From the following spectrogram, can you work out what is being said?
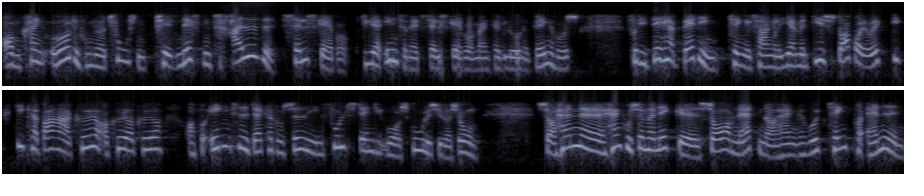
omkring 800.000 til næsten 30 selskaber, de her internetselskaber, man kan låne penge hos. Fordi det her betting tingeltangel jamen de stopper jo ikke. De, de kan bare køre og køre og køre, og på ingen tid, der kan du sidde i en fuldstændig uoverskuelig situation. Så han, øh, han kunne simpelthen ikke øh, sove om natten, og han kunne ikke tænke på andet end,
